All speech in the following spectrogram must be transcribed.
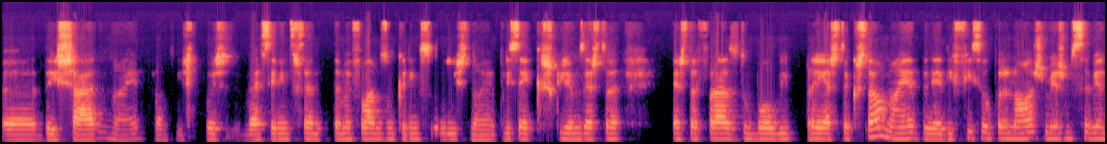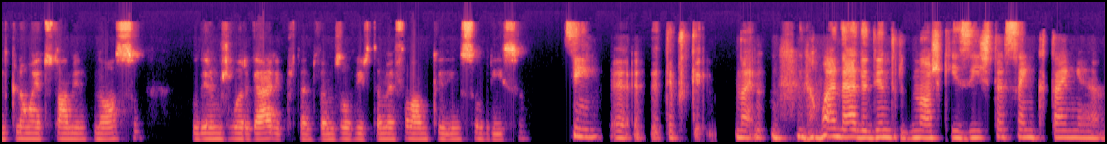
uh, deixar, não é? Pronto, isto depois vai ser interessante também falarmos um bocadinho sobre isto, não é? Por isso é que escolhemos esta esta frase do Bowie para esta questão, não é? É difícil para nós, mesmo sabendo que não é totalmente nosso, podermos largar e, portanto, vamos ouvir também falar um bocadinho sobre isso. Sim, até porque não, é, não, há nada dentro de nós que exista sem que tenha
